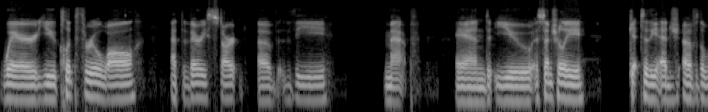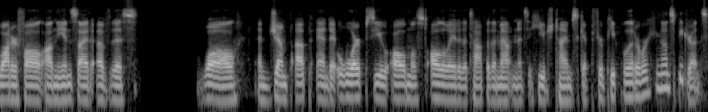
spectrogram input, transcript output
where you clip through a wall at the very start of the map and you essentially get to the edge of the waterfall on the inside of this wall and jump up and it warps you almost all the way to the top of the mountain. It's a huge time skip for people that are working on speedruns.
